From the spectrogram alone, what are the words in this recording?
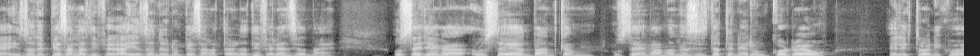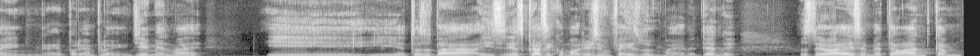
Ahí es donde empiezan las ahí es donde uno empieza a notar las diferencias, mae. Usted llega, usted en Bandcamp, usted nada más necesita tener un correo electrónico en, por ejemplo, en Gmail, mae. Y, y entonces va, y es casi como abrirse un Facebook, mae, ¿me entiende? Usted va y se mete a Bandcamp,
